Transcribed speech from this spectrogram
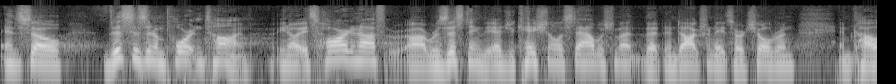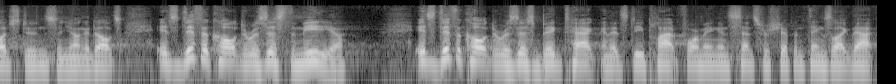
And so this is an important time. You know, it's hard enough uh, resisting the educational establishment that indoctrinates our children and college students and young adults. It's difficult to resist the media. It's difficult to resist big tech and its deplatforming and censorship and things like that.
